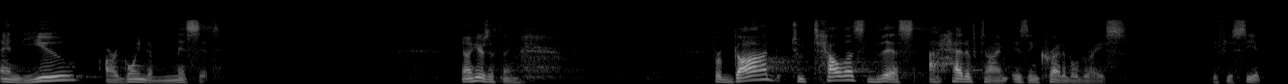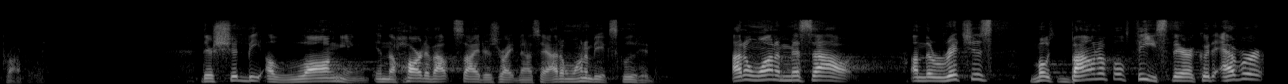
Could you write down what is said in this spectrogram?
and you are going to miss it. Now, here's the thing For God to tell us this ahead of time is incredible grace, if you see it properly. There should be a longing in the heart of outsiders right now say, I don't want to be excluded. I don't want to miss out on the richest, most bountiful feast there could ever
